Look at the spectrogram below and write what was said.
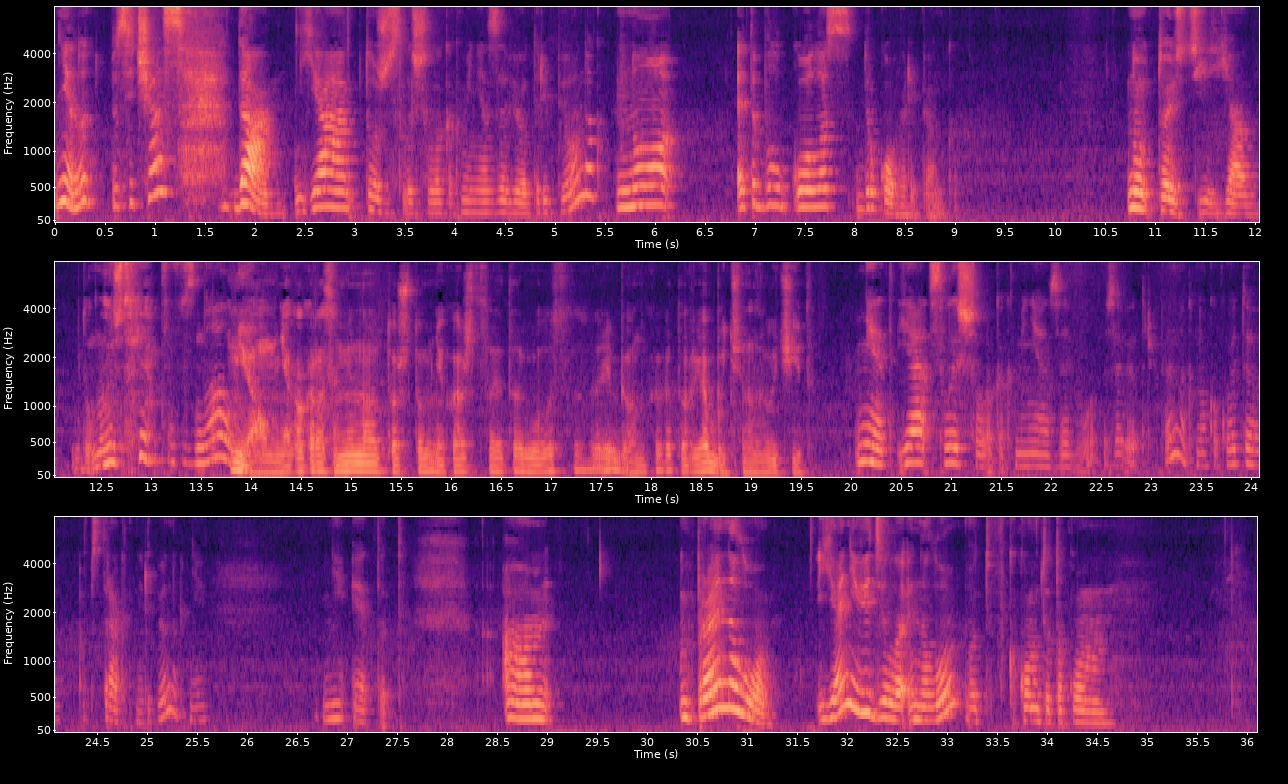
Не, ну сейчас, да, я тоже слышала, как меня зовет ребенок, но это был голос другого ребенка. Ну, то есть я думаю, что я узнала. Не, а у меня как раз именно то, что мне кажется, это голос ребенка, который обычно звучит. Нет, я слышала, как меня зовет, зовет ребенок, но какой-то абстрактный ребенок, не, не этот. А, про НЛО. Я не видела НЛО вот в каком-то таком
